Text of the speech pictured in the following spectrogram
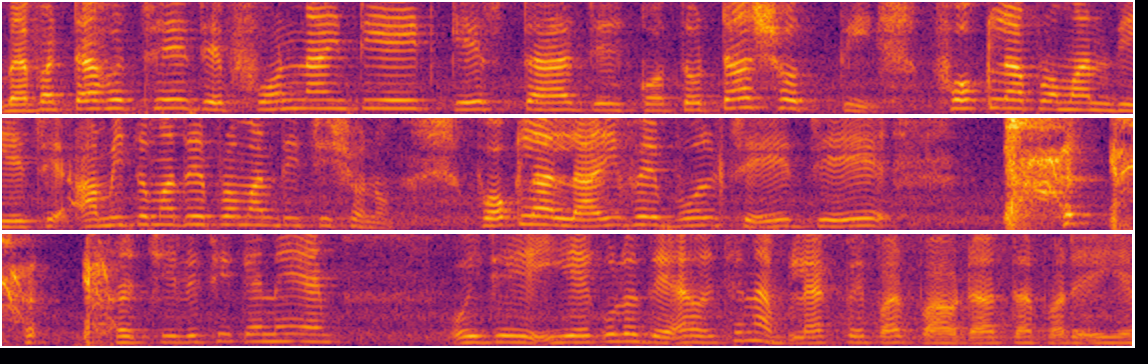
ব্যাপারটা হচ্ছে যে ফোর নাইনটি এইট কেসটা যে কতটা সত্যি, ফোকলা প্রমাণ দিয়েছে। আমি তোমাদের প্রমাণ দিচ্ছি, শোনো। ফোকলা লাইভে বলছে যে চিলি চিকেনে ওই যে ইয়েগুলো দেওয়া হয়েছে না ব্ল্যাক পেপার পাউডার তারপরে ইয়ে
